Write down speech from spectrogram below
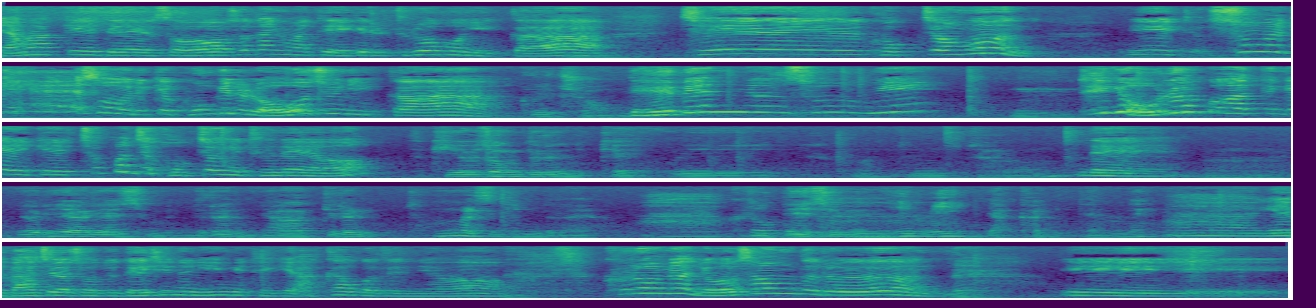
양압기에 대해서 소장님한테 얘기를 들어보니까 제일 걱정은 이 숨을 계속 이렇게 공기를 넣어주니까 그렇죠. 내뱉는 숨이 음. 되게 어려울 것 같은 게 이게 첫 번째 걱정이 드네요. 특히 여성들은 이렇게 우리 분처럼 네. 어, 여리여리하신 분들은 양압기를 정말 쓰기 힘들어요. 아, 이 그렇구나. 내쉬는 힘이 약하기 때문에 아, 예, 맞아요. 저도 내쉬는 힘이 되게 약하거든요. 네. 그러면 여성들은 네. 이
